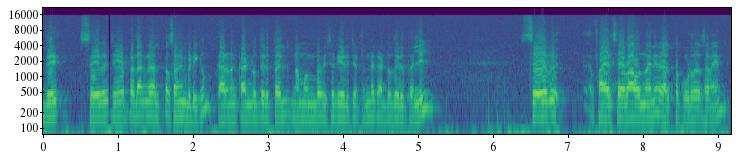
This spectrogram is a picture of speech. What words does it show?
ഇത് സേവ് ചെയ്യപ്പെടാൻ അല്പസമയം പിടിക്കും. കാരണം കണ്ടുതിരുത്തൽ നമ്മൾ മുമ്പ് വിശദീകരിച്ചിട്ടുണ്ട്. കണ്ടുതിരുത്തലിൽ സേവ് ഫയൽ സേവ് ആവുന്നതിന് അല്പം കൂടുതൽ സമയം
